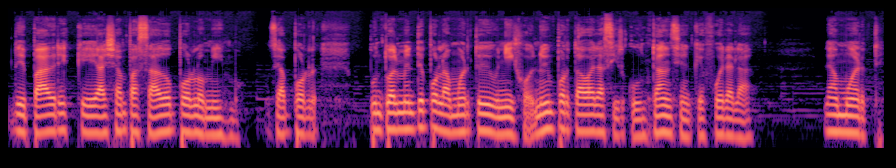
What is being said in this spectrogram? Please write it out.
de padres que hayan pasado por lo mismo o sea, puntualmente por la muerte de un hijo, no importaba la circunstancia en que fuera la, muerte.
